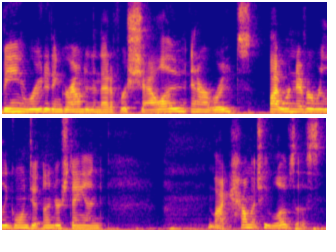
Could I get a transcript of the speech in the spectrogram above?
being rooted and grounded in that if we're shallow in our roots like we're never really going to understand like how much he loves us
